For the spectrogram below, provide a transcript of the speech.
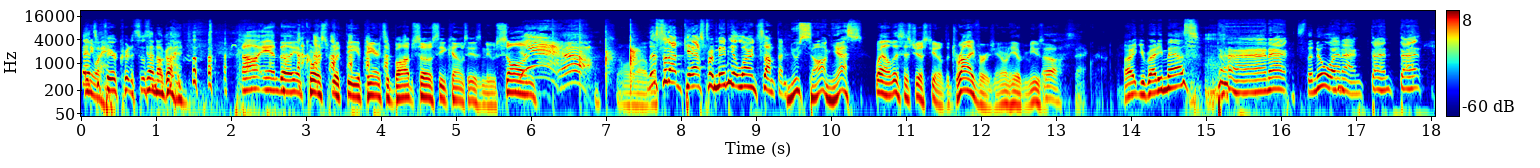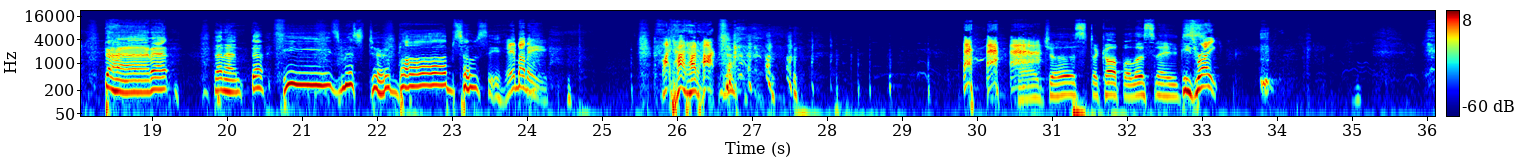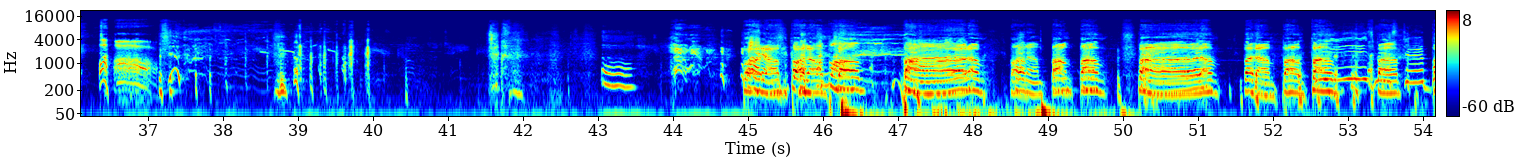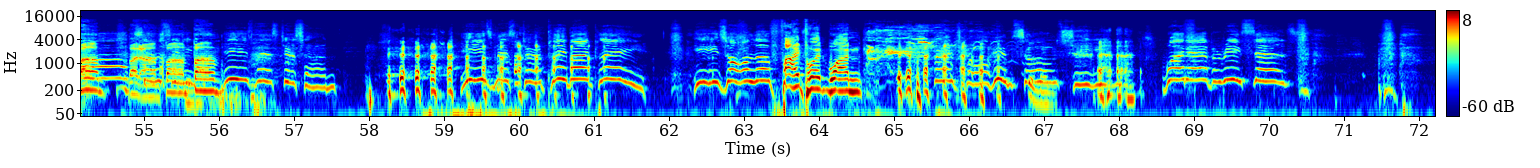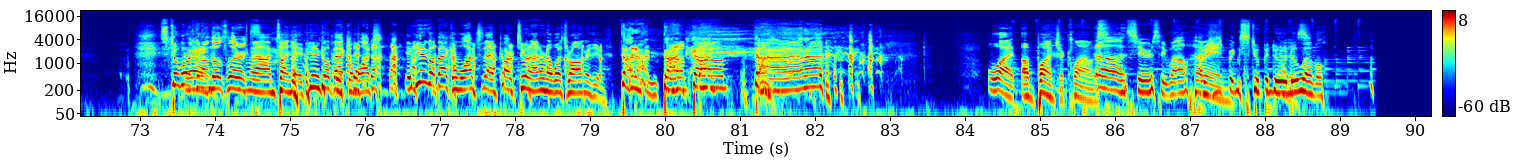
That's Anyway. a fair criticism. Yeah, no, go ahead. Uh, and uh, of course, with the appearance of Bob Socci comes his new song. Yeah. So, uh, let's- Listen up, Gasper. Maybe you'll learn something. New song, yes. well, this is just you know the dry version. You don't hear the music Oh. background. All right, you ready, Mazz? It's the new one. Dun, dun, dun, dun, dun, dun, dun, dun. He's Mr. Bob Socci. Hey, Bobby. Hot, hot, hot, hot. Just a couple of snakes. He's right. Ba-dum, ba-dum, bum. Ba-dum, ba-dum, bum, bum. Ba-dum, ba-dum, bum, bum. He's Bum, Mr. bum, Bob ba-dum, bum, bum. He's Mr. Sun. He's Mr. Play by Play. He's all of five foot one. Friends call him Socci. Whatever he says. Still working on those lyrics. Uh, I'm telling you, if you didn't go back and watch, if you didn't go back and watch that cartoon, I don't know what's wrong with you. Dun, dun, dun, dun, dun. What a bunch of clowns. Uh, seriously, wow. I, I just mean, bring stupid to a new is- level.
